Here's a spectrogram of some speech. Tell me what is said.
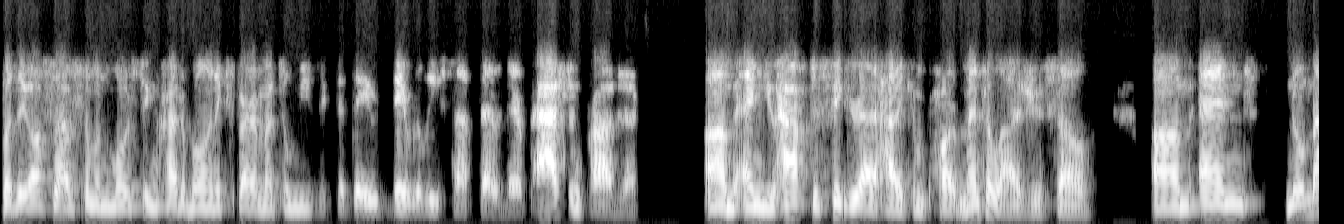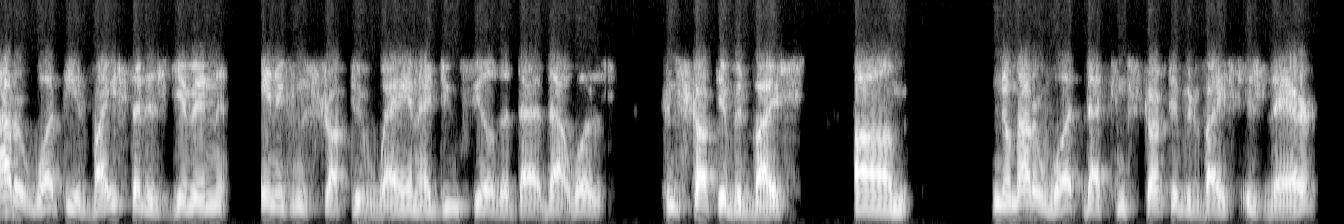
but they also have some of the most incredible and experimental music that they they release. That's their, their passion project. Um, and you have to figure out how to compartmentalize yourself. Um, and no matter what, the advice that is given in a constructive way, and I do feel that that, that was constructive advice. Um, no matter what, that constructive advice is there,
